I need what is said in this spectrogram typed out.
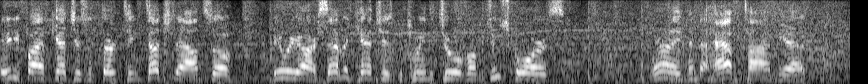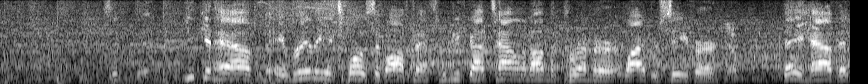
85 catches and 13 touchdowns. So here we are, seven catches between the two of them, two scores. We're not even to halftime yet. You can have a really explosive offense when you've got talent on the perimeter at wide receiver. Yep. They have it.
